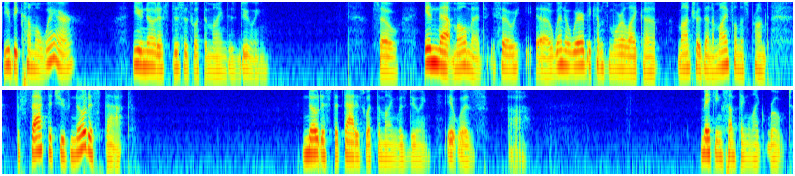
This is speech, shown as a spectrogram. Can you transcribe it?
You become aware, you notice this is what the mind is doing. So, in that moment, so uh, when aware becomes more like a mantra than a mindfulness prompt, the fact that you've noticed that, notice that that is what the mind was doing. It was uh, making something like rote.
